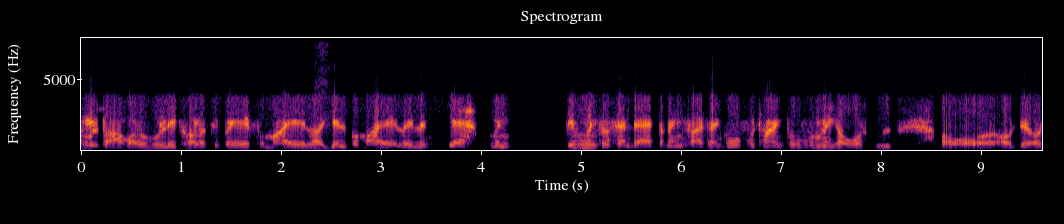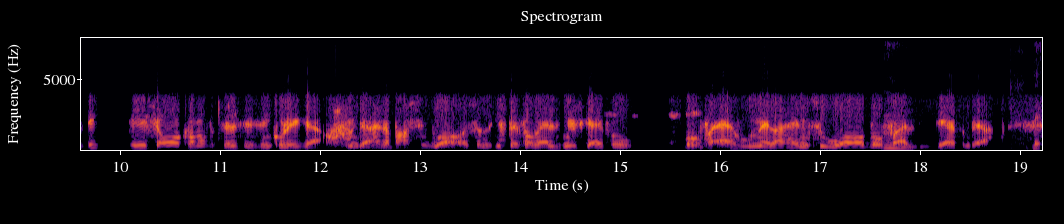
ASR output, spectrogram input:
umiddelbare røvhul ikke holder tilbage for mig, eller hjælper mig, eller, eller ja, men det uinteressante er, at der rent faktisk er en god forklaring på, hvorfor man ikke har overskud. Og, og, det, og det, det er sjovt at komme og fortælle til sine kollegaer, at han er bare sur, og sådan, i stedet for at være lidt nysgerrig på, hvorfor er hun eller han sur, og hvorfor mm. er det, det er, som det er. Men,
